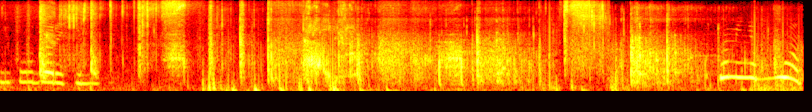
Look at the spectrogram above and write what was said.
Его ударить не могу. Кто меня бьет?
